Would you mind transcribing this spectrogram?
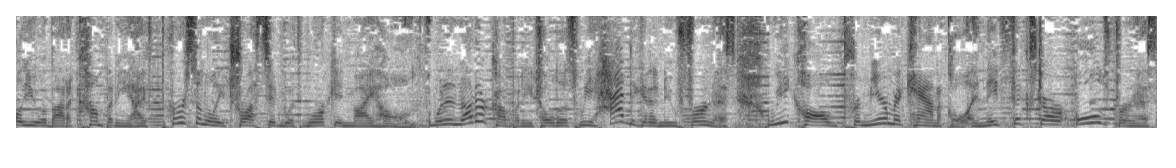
Tell you about a company I've personally trusted with work in my home. When another company told us we had to get a new furnace, we called Premier Mechanical and they fixed our old furnace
